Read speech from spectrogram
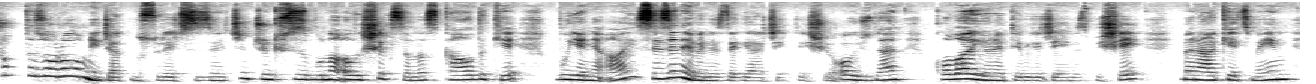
çok da zor olmayacak bu süreç sizin için. Çünkü siz buna alışıksınız. Kaldı ki bu yeni ay sizin evinizde gerçekleşiyor. O yüzden kolay yönetebileceğiniz bir şey. Merak etmeyin.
